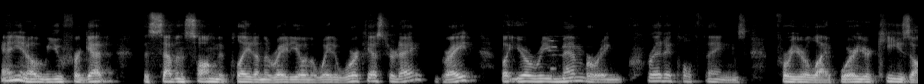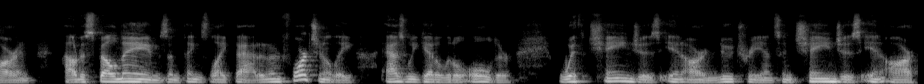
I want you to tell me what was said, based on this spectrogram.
And you know, you forget the seventh song that played on the radio on the way to work yesterday, great, but you're remembering critical things for your life, where your keys are and how to spell names and things like that. And unfortunately, as we get a little older, with changes in our nutrients and changes in our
